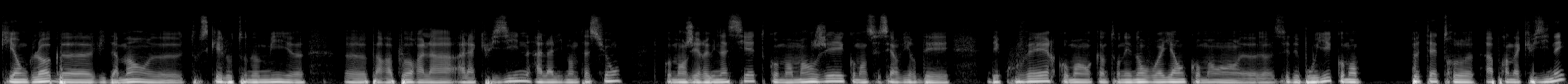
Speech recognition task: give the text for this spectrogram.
qui englobe euh, évidemment euh, tout ce qui est l'autonomie euh, euh, par rapport à la, cuisine, à l'alimentation, comment gérer une assiette, comment manger, comment se servir des, couverts, comment, quand on est non-voyant, comment euh, se débrouiller, comment peut-être euh, apprendre à cuisiner.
